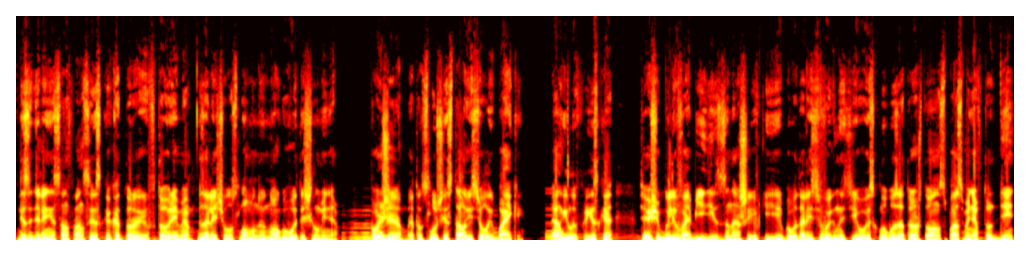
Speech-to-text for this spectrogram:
из отделения Сан-Франциско, который в то время залечивал сломанную ногу, вытащил меня. Позже этот случай стал веселой байкой. Ангелы Фриско все еще были в обиде из-за нашивки и попытались выгнать его из клуба за то, что он спас меня в тот день.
